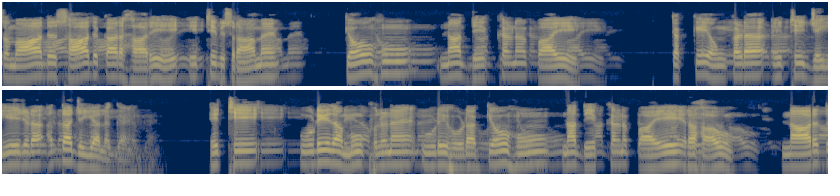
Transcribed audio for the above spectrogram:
ਸਮਾਦ ਸਾਧ ਕਰ ਹਾਰੇ, ਇੱਥੇ ਵਿਸਰਾਮ। ਹੈ ਕਿਉ ਹੂੰ ਨਾ ਦੇਖਣ ਪਾਏ? ਕੱਕੇ ਔਂਕੜ ਇੱਥੇ ਜਈਏ ਜਿਹੜਾ ਅੱਧਾ ਜਈਆ ਲੱਗਾ। ਹੈ ਇੱਥੇ ਊੜੇ ਦਾ ਮੂੰਹ ਖੁੱਲਣਾ ਹੈ, ਊੜੇ ਹੋੜਾ ਕਿਉ ਹੂੰ, ਨਾ ਦੇਖਣ ਪਾਏ ਰਹਾਉ ਨਾਰਦ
